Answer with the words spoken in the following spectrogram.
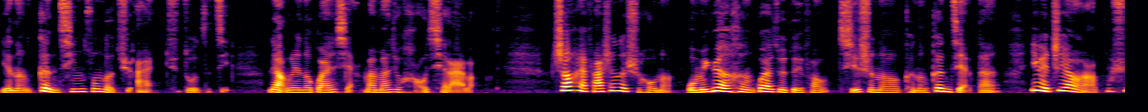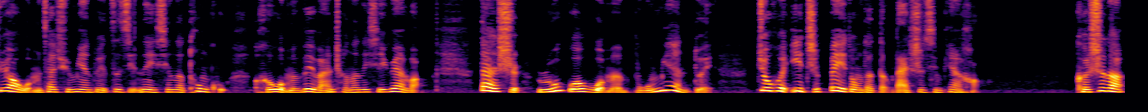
也能更轻松的去爱去做自己，两个人的关系啊慢慢就好起来了。伤害发生的时候呢，我们怨恨怪罪对方，其实呢可能更简单，因为这样啊不需要我们再去面对自己内心的痛苦和我们未完成的那些愿望。但是如果我们不面对，就会一直被动的等待事情变好。可是呢，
